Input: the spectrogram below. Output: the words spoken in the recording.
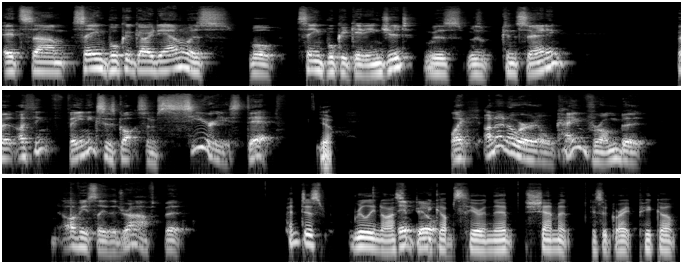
It's um seeing Booker go down was well, seeing Booker get injured was was concerning, but I think Phoenix has got some serious depth. Yeah. like I don't know where it all came from, but obviously the draft. But And just really nice pickups here and there. Shamet is a great pickup.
